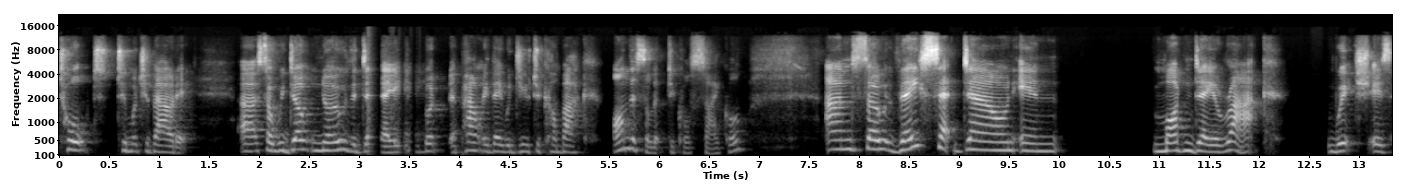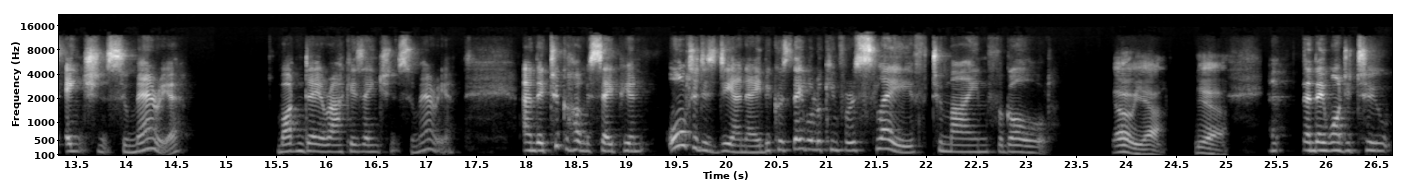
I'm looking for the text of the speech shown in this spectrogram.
talked too much about it. Uh, so we don't know the date, but apparently they were due to come back on this elliptical cycle. And so they set down in modern day Iraq, which is ancient Sumeria. Modern day Iraq is ancient Sumeria. And they took a Homo sapien, altered his DNA because they were looking for a slave to mine for gold. Oh, yeah. Yeah. And, and they wanted to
